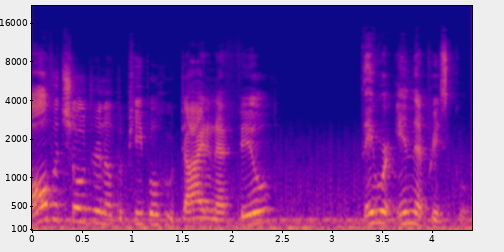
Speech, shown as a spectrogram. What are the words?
All the children of the people who died in that field, they were in that preschool.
